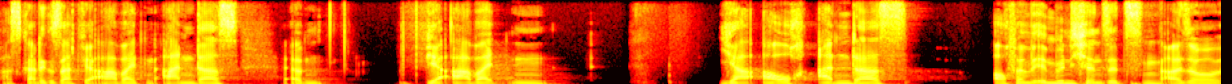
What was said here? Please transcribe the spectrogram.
hast gerade gesagt, wir arbeiten anders. Ähm, wir arbeiten ja auch anders, auch wenn wir in München sitzen. Also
